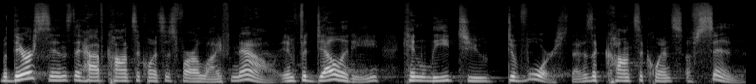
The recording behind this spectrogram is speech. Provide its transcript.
but there are sins that have consequences for our life now. Infidelity can lead to divorce, that is a consequence of sin.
